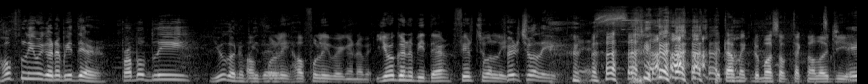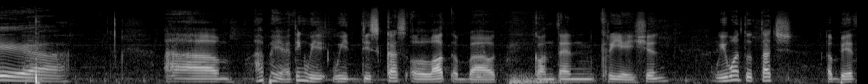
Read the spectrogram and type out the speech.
hopefully we're gonna be there. Probably you gonna be Hopefully, there. hopefully we're gonna be. You're gonna be there virtually. Virtually. Yes. Kita make the most of technology. ya. Iya. Um, apa ya? I think we we discuss a lot about content creation. We want to touch a bit,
